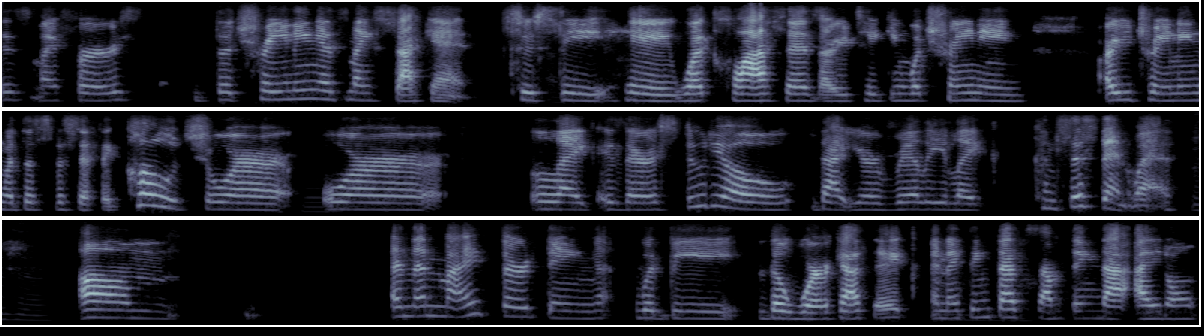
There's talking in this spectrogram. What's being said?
is my first the training is my second to see hey what classes are you taking what training are you training with a specific coach or mm-hmm. or like is there a studio that you're really like consistent with. Mm-hmm. Um, and then my third thing would be the work ethic. And I think that's something that I don't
